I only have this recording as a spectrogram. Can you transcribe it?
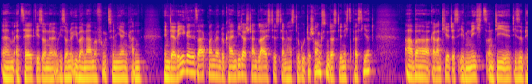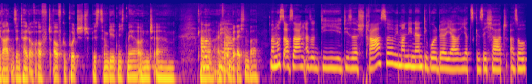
ähm, erzählt, wie so, eine, wie so eine Übernahme funktionieren kann. In der Regel sagt man, wenn du keinen Widerstand leistest, dann hast du gute Chancen, dass dir nichts passiert. Aber garantiert ist eben nichts und die, diese Piraten sind halt auch oft aufgeputscht bis zum geht nicht mehr und ähm, genau, Aber, einfach ja. unberechenbar. Man muss auch sagen, also die, diese Straße, wie man die nennt, die wurde ja jetzt gesichert. Also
